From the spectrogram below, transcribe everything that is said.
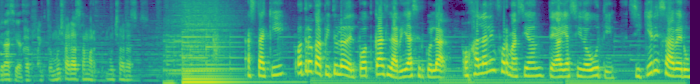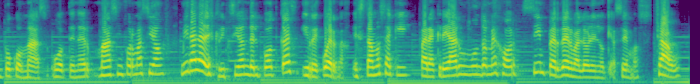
Gracias. Perfecto. Muchas gracias, Marco. Muchas gracias. Hasta aquí otro capítulo del podcast La Vida Circular. Ojalá la información te haya sido útil. Si quieres saber un poco más o obtener más información, mira la descripción del podcast y recuerda, estamos aquí para crear un mundo mejor sin perder valor en lo que hacemos. Chao.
